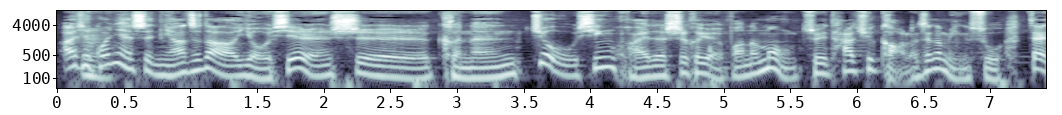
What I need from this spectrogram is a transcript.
而且关键是你要知道，有些人是可能就心怀着诗和远方的梦，所以他去搞了这个民宿。在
